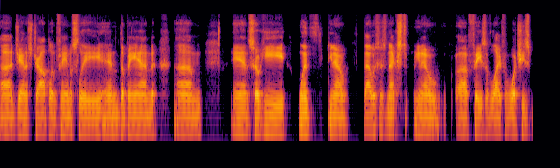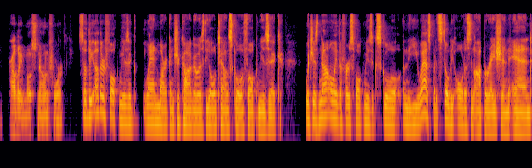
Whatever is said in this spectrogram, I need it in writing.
uh, Janis Joplin, famously, and the band. Um, and so he went you know that was his next you know uh, phase of life of what she's probably most known for so the other folk music landmark in chicago is the old town school of folk music which is not only the first folk music school in the US, but it's still the oldest in operation, and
